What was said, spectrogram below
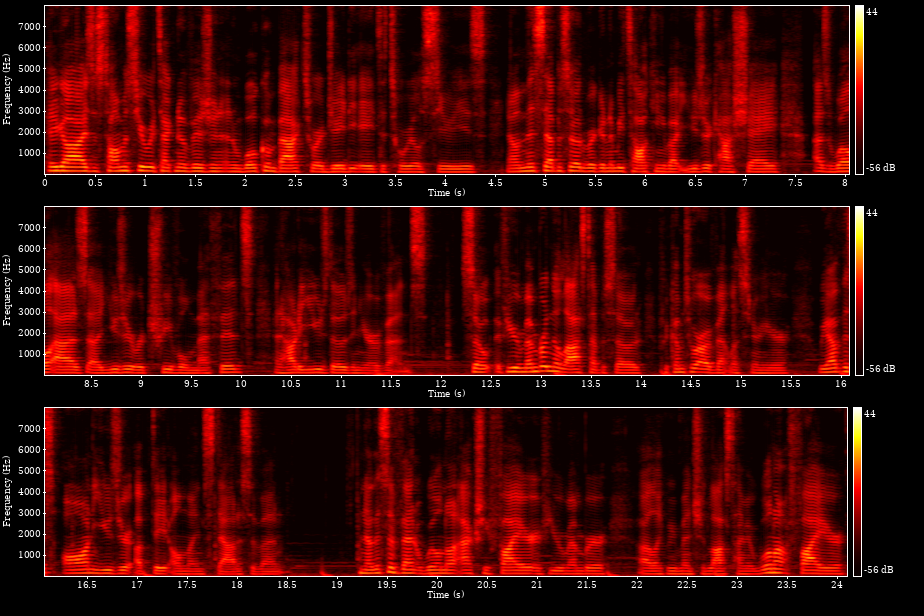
Hey guys, it's Thomas here with TechnoVision and welcome back to our JDA tutorial series. Now in this episode, we're going to be talking about user cache as well as uh, user retrieval methods and how to use those in your events. So if you remember in the last episode, if we come to our event listener here, we have this on user update online status event. Now this event will not actually fire if you remember, uh, like we mentioned last time, it will not fire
